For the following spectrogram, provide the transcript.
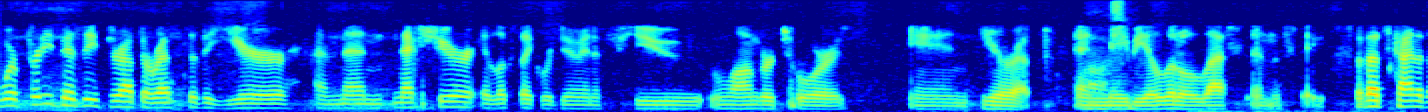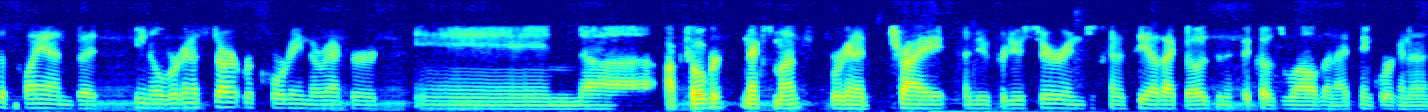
we're pretty busy throughout the rest of the year, and then next year it looks like we're doing a few longer tours in Europe and Awesome. maybe a little less in the states. So that's kind of the plan. But you know, we're going to start recording the record in uh, October next month. We're gonna try a new producer and just kind of see how that goes. And if it goes well, then I think we're gonna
